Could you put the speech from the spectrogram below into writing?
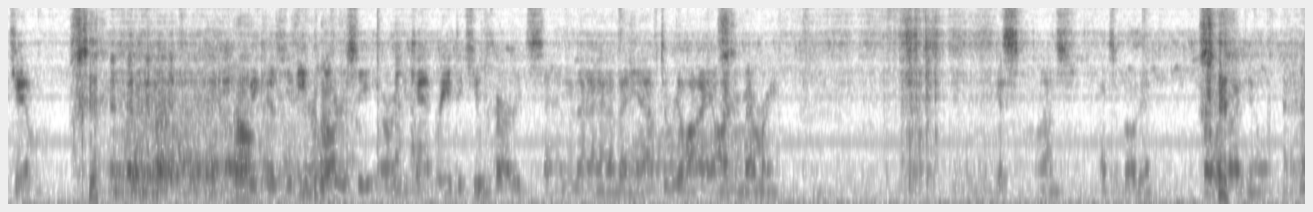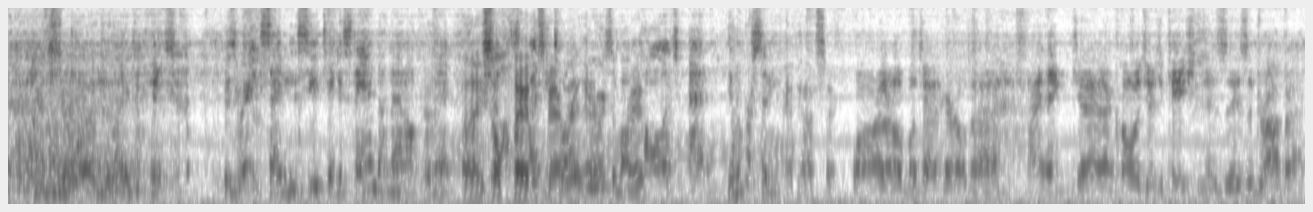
gym. Well, because you need literacy, or you can't read the cue cards, and uh, then you have to rely on your memory. I guess that's that's about it. Where was I? You know. Out About education. It was very exciting to see you take a stand on that, Uncle Red. I think You he'll should play also at his our memory there, about right? college and university. Fantastic. Well, I don't know about that, Harold. Uh, I think uh, college education is, is a drawback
